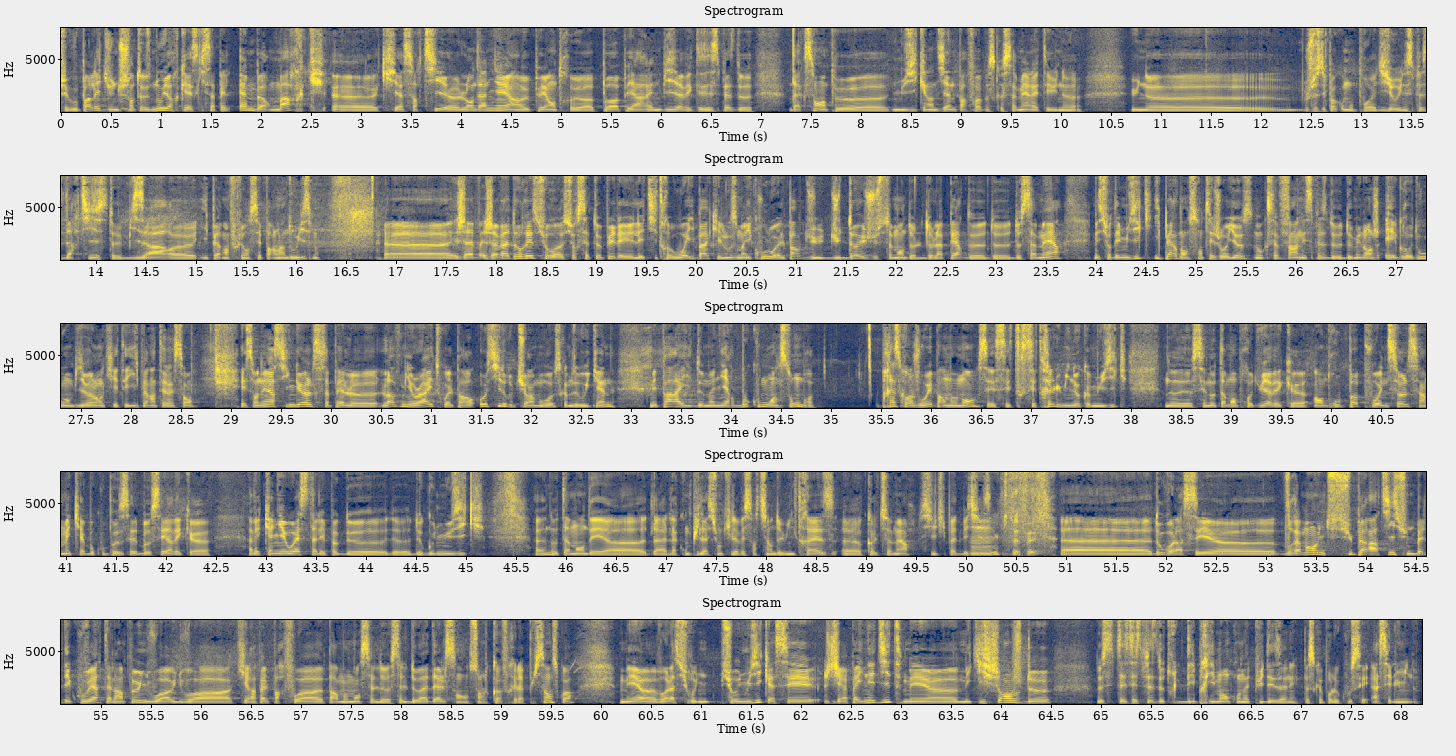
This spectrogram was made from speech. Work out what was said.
Je vais vous parler d'une chanteuse new-yorkaise qui s'appelle Amber Mark, euh, qui a sorti euh, l'an dernier un EP entre euh, pop et R&B avec des espèces de d'accent un peu de musique indienne parfois parce que sa mère était une une je sais pas comment on pourrait dire une espèce d'artiste bizarre hyper influencée par l'hindouisme. J'avais adoré sur sur cette EP les, titres Way Back et Lose My Cool où elle parle du, deuil justement de, la perte de, de, sa mère, mais sur des musiques hyper dansantes et joyeuses. Donc ça fait un espèce de mélange aigre-doux ambivalent qui était hyper intéressant. Et son dernier single s'appelle euh, Love Me Right où elle parle aussi de rupture amoureuse comme The Weeknd, mais pareil de manière beaucoup moins sombre presque enjoué par moment. C'est- très lumineux comme musique. Ne- C'est notamment produit avec euh, Andrew Pop Wenzel. C'est un mec qui a beaucoup bossé, bossé avec, euh, avec Kanye West à l'époque de, de, de Good Music, euh, notamment des, de, la, de la compilation qu'il avait sortie en 2013, euh, Cold Summer, si je dis pas de bêtises. Mhm, tout à fait. Euh, donc voilà, c'est vraiment une super artiste, une belle découverte. Elle a un peu une voix, une voix qui rappelle parfois, par moments, celle de celle de Adele, sans, sans le coffre et la puissance, quoi. Mais euh, voilà, sur une sur une musique assez, je dirais pas inédite, mais euh, mais qui change de de cette espèce de truc déprimant qu'on a depuis des années, parce que pour le coup, c'est assez lumineux.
